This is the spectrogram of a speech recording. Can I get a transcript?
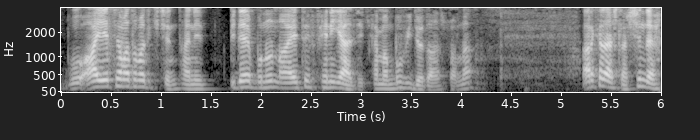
Bu AYT matematik için. Hani bir de bunun AYT feni gelecek hemen bu videodan sonra. Arkadaşlar şimdi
